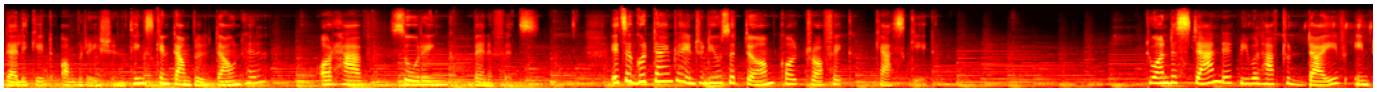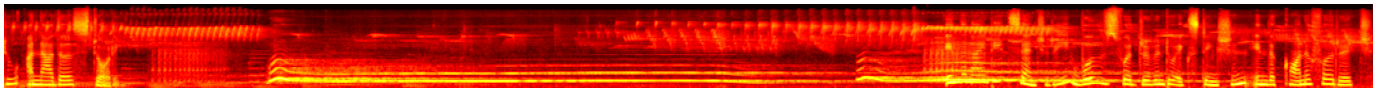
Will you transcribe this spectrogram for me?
delicate operation. Things can tumble downhill or have soaring benefits. It's a good time to introduce a term called trophic cascade. To understand it, we will have to dive into another story. Century, wolves were driven to extinction in the conifer rich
